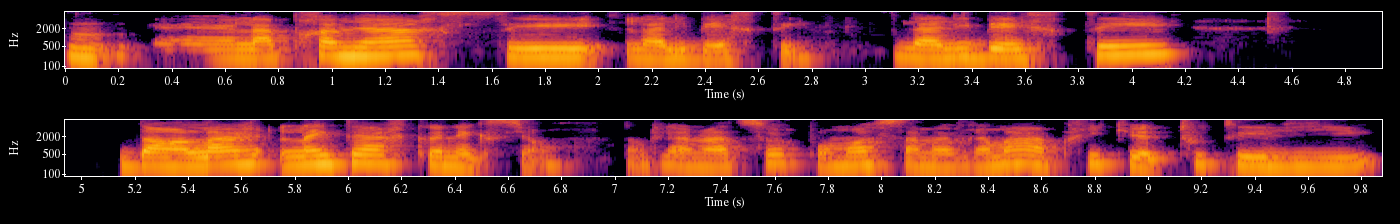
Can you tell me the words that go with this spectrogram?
Hmm. Euh, la première, c'est la liberté. La liberté dans l'interconnexion. Donc, la nature, pour moi, ça m'a vraiment appris que tout est lié,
